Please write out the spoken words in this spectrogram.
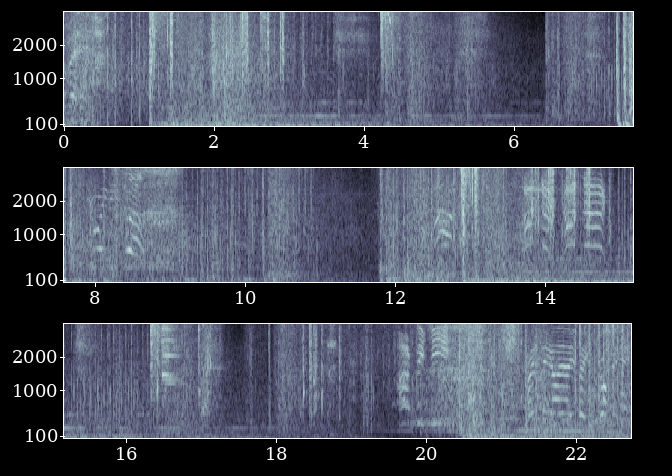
overhead. RPG! Dropping in.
